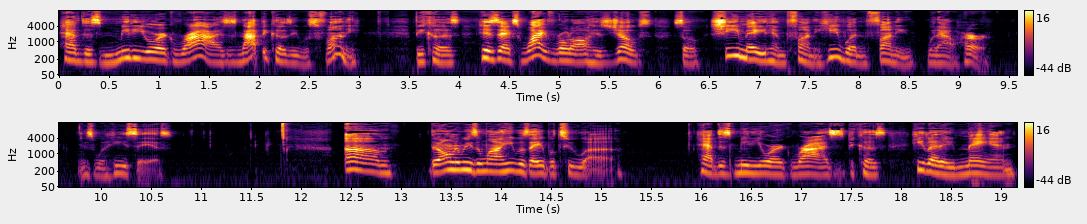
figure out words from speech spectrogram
have this meteoric rise is not because he was funny because his ex-wife wrote all his jokes so she made him funny. He wasn't funny without her is what he says. Um the only reason why he was able to uh have this meteoric rise is because he let a man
